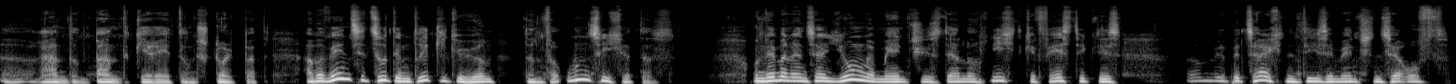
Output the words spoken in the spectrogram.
äh, Rand und Band gerät und stolpert. Aber wenn Sie zu dem Drittel gehören, dann verunsichert das. Und wenn man ein sehr junger Mensch ist, der noch nicht gefestigt ist, ähm, wir bezeichnen diese Menschen sehr oft,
